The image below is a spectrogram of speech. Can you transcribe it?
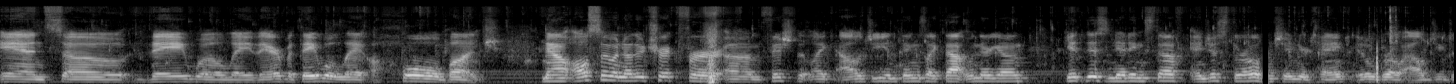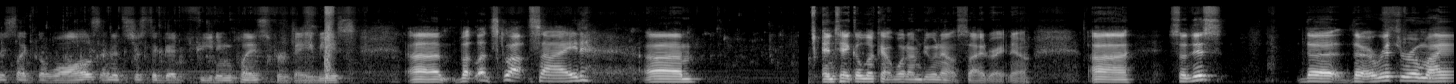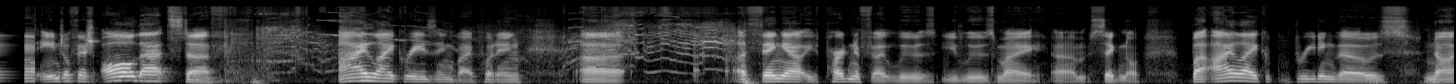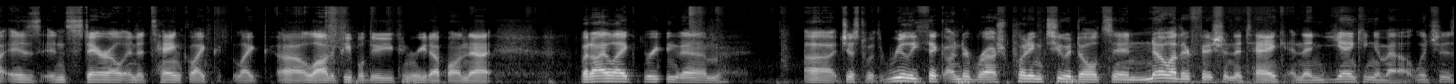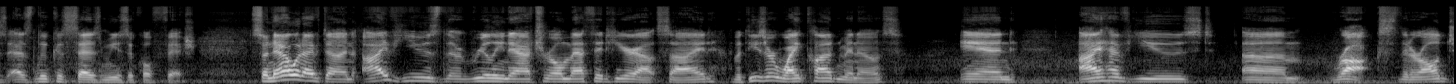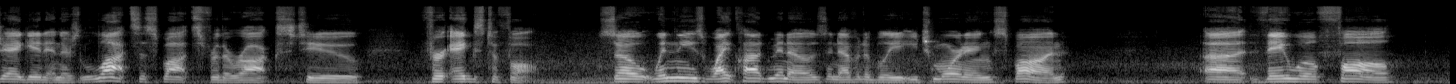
And so they will lay there, but they will lay a whole bunch. Now, also another trick for um, fish that like algae and things like that when they're young, get this knitting stuff and just throw a bunch in your tank. It'll grow algae just like the walls, and it's just a good feeding place for babies. Uh, but let's go outside um, and take a look at what I'm doing outside right now. Uh, so this, the the erythromyia, angelfish, all that stuff, I like raising by putting uh, a thing out. Pardon if I lose you lose my um, signal, but I like breeding those not as in sterile in a tank like like uh, a lot of people do. You can read up on that, but I like breeding them. Uh, just with really thick underbrush, putting two adults in, no other fish in the tank, and then yanking them out, which is, as Lucas says, musical fish. So now what I've done, I've used the really natural method here outside, but these are white cloud minnows, and I have used um, rocks that are all jagged, and there's lots of spots for the rocks to, for eggs to fall. So when these white cloud minnows inevitably each morning spawn, uh, they will fall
